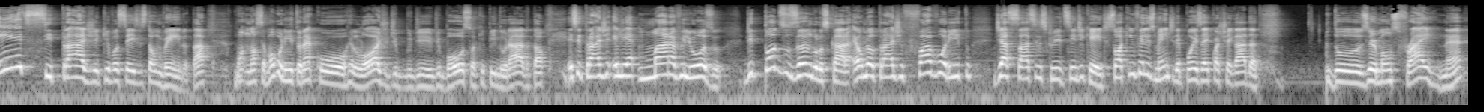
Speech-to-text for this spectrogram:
esse traje que vocês estão vendo, tá? Nossa, é mó bonito, né? Com o relógio de, de, de bolso aqui pendurado e tal. Esse traje, ele é maravilhoso. De todos os ângulos, cara, é o meu traje favorito de Assassin's Creed Syndicate. Só que, infelizmente, depois aí com a chegada dos irmãos Fry, né?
